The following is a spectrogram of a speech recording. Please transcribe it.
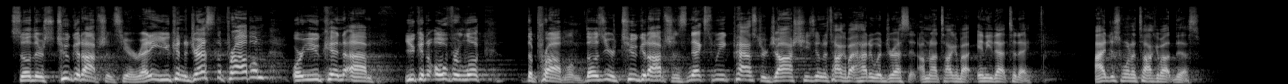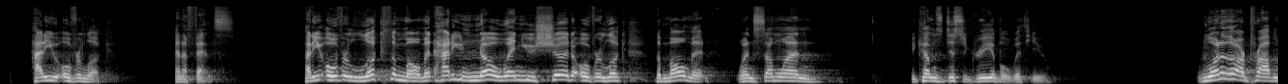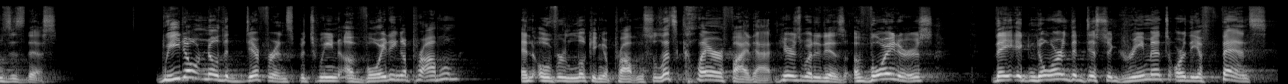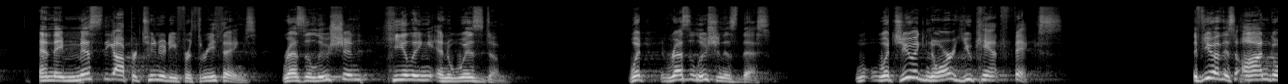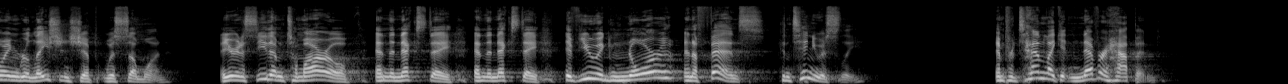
So there's two good options here. Ready? You can address the problem, or you can um, you can overlook the problem. Those are your two good options. Next week, Pastor Josh, he's going to talk about how to address it. I'm not talking about any of that today. I just want to talk about this. How do you overlook an offense? How do you overlook the moment? How do you know when you should overlook the moment when someone becomes disagreeable with you? One of our problems is this we don't know the difference between avoiding a problem and overlooking a problem. So let's clarify that. Here's what it is avoiders, they ignore the disagreement or the offense and they miss the opportunity for three things resolution, healing, and wisdom. What resolution is this? What you ignore, you can't fix. If you have this ongoing relationship with someone And you're going to see them tomorrow and the next day and the next day. If you ignore an offense continuously and pretend like it never happened,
